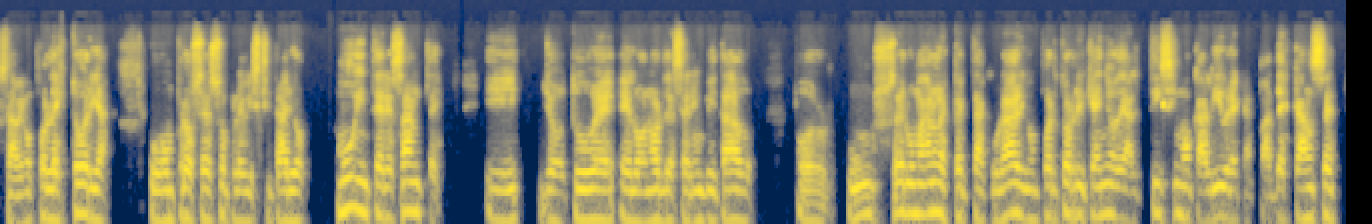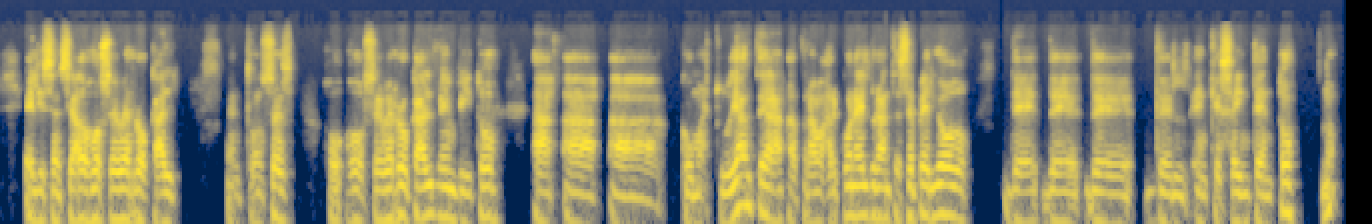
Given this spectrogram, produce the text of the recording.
sabemos por la historia, hubo un proceso plebiscitario muy interesante y yo tuve el honor de ser invitado por un ser humano espectacular y un puertorriqueño de altísimo calibre, que en paz descanse, el licenciado José Berrocal. Entonces, José Berrocal me invitó a, como estudiante a, trabajar con él durante ese periodo de, en que se intentó ¿no?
